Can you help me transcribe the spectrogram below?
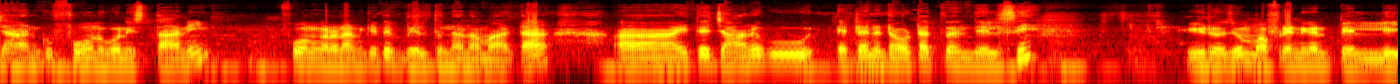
జాన్కు ఫోన్ కొనిస్తా అని ఫోన్ కొనడానికి అయితే వెళ్తున్నాను అన్నమాట అయితే జానుకు ఎట్లయినా డౌట్ వస్తుందని తెలిసి ఈరోజు మా ఫ్రెండ్ కానీ పెళ్ళి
